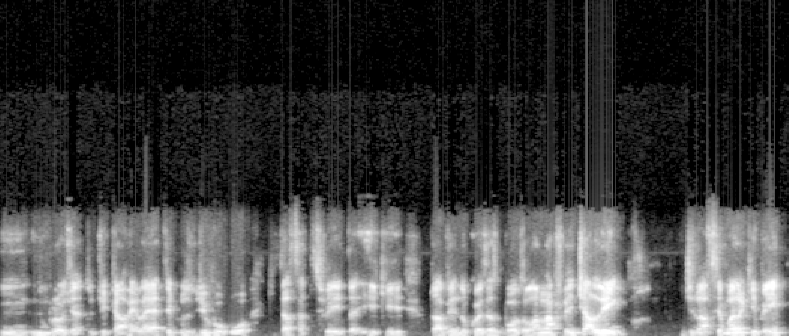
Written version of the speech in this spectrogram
em, num projeto de carro elétricos, divulgou que está satisfeita e que está vendo coisas boas lá na frente, além de na semana que vem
